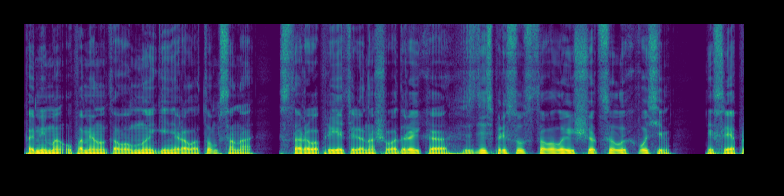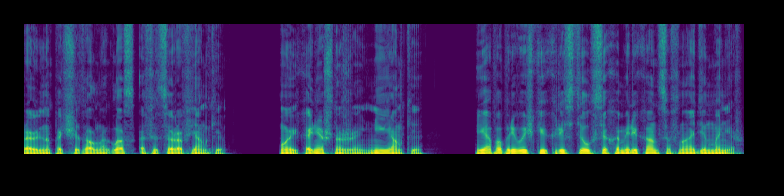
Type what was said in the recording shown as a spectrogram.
Помимо упомянутого мной генерала Томпсона, старого приятеля нашего Дрейка, здесь присутствовало еще целых восемь, если я правильно подсчитал на глаз, офицеров Янки. Ой, конечно же, не Янки. Я по привычке крестил всех американцев на один манер.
